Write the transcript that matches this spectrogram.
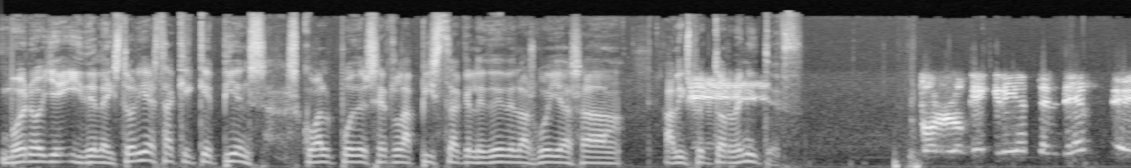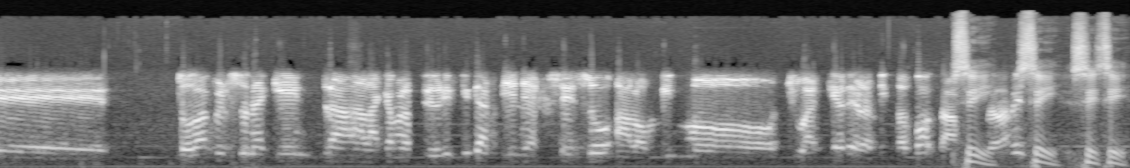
Bueno, oye, y de la historia esta, ¿qué, qué piensas? ¿Cuál puede ser la pista que le dé de las huellas a- al inspector Benítez? Por lo que he querido entender, eh, toda persona que entra a la cámara frigorífica tiene acceso a los mismos chuanqueros, a las mismas botas. Sí, sí, sí, sí.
